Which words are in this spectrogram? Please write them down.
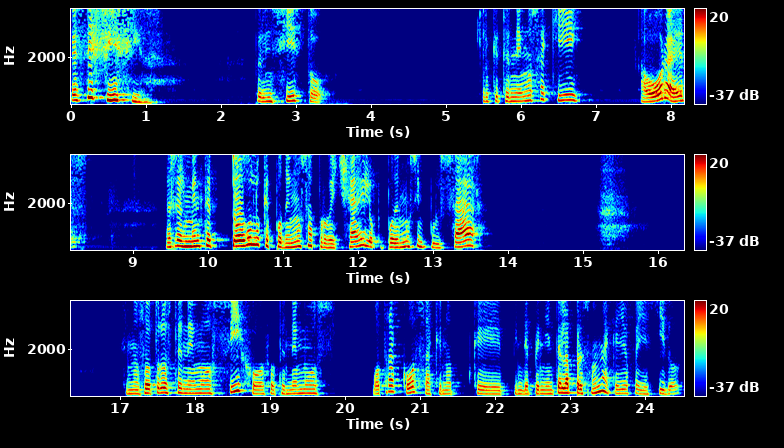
Es difícil, pero insisto, lo que tenemos aquí ahora es, es realmente todo lo que podemos aprovechar y lo que podemos impulsar. Si nosotros tenemos hijos o tenemos otra cosa que no que independiente de la persona que haya fallecido,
